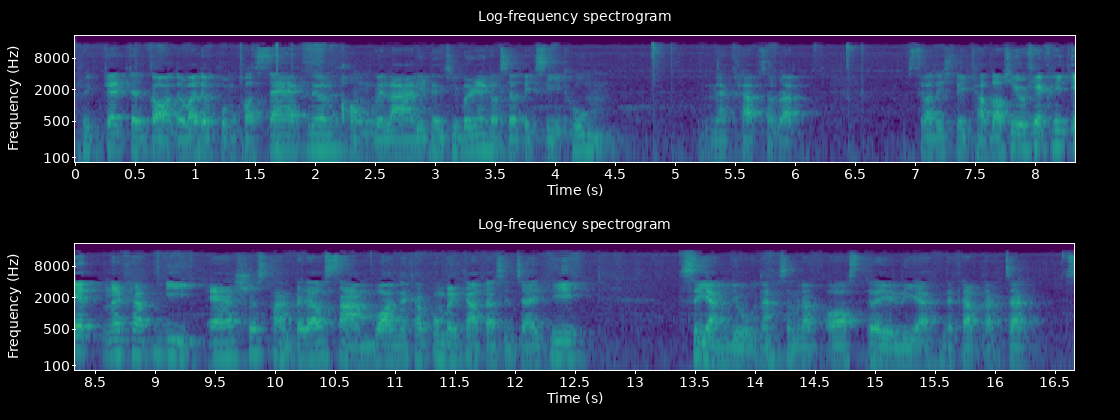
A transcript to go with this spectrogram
คริกเก็ตกันก่อนแต่ว่าเดี๋ยวผมขอแทรกเรื่องของเวลานิดนึงฮิเบอร์เนียนกับเซลติกสี่ทุ่มนะครับสำหรับสกอตติชลีกครับรอบชิงโอเคคริกเก็ตนะครับดีแอชผ่านไปแล้ว 3 วันนะครับ คงเป็นการตัดสินใจที่เสี่ยงอยู่นะสำหรับออสเตรเลียนะครับ หลังจากส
